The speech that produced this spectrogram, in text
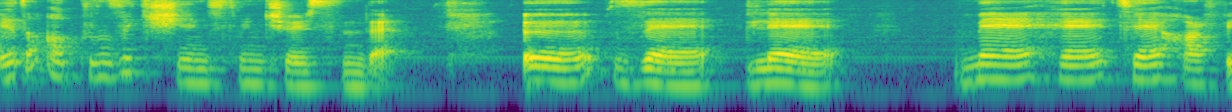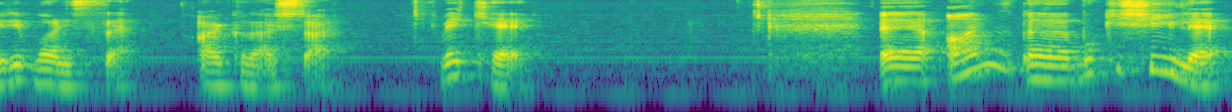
ya da aklınıza kişinin isminin içerisinde Ö, Z, L, M, H, T harfleri var ise arkadaşlar ve K. Ee, aynı e, bu kişiyle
